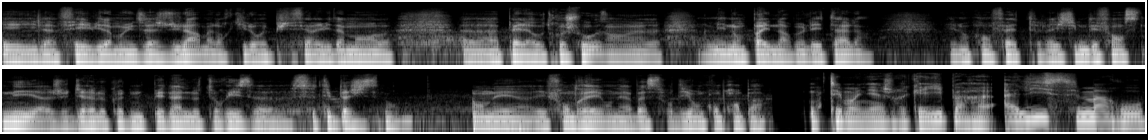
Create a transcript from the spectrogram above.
et, il a fait évidemment usage d'une arme, alors qu'il aurait pu faire évidemment appel à autre chose, hein, mais non pas une arme létale. Et donc en fait, la légitime défense ni, je dirais, le code pénal n'autorise ce type d'agissement. On est effondré, on est abasourdi, on ne comprend pas. Témoignage recueilli par Alice Marot.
